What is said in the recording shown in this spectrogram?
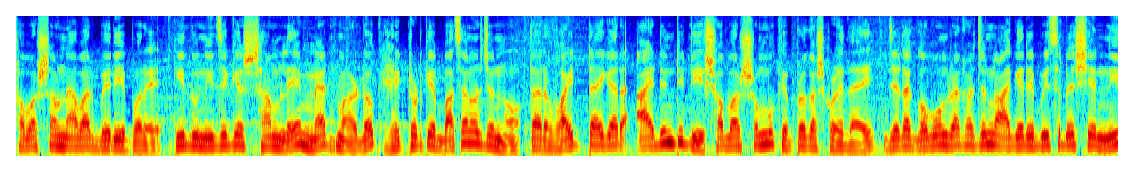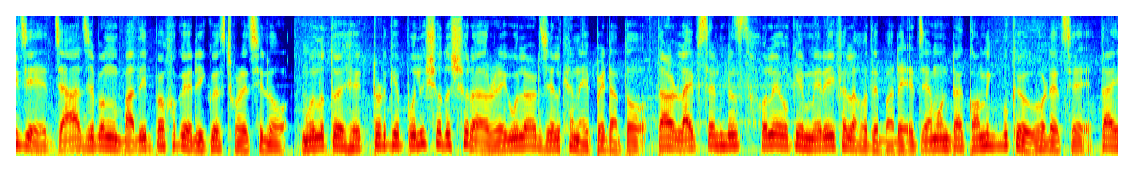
সবার সামনে আবার বেরিয়ে পড়ে। কিন্তু নিজেকে সামলে ম্যাট মার্ডক হেক্টরকে বাঁচানোর জন্য তার হোয়াইট টাইগার আইডেন্টিটি সবার সম্মুখে প্রকাশ করে দেয়, যেটা গোপন রাখার জন্য আগের এপিসোডে সে নিজে জাজ এবং বাদী পক্ষকে রিকোয়েস্ট করেছিল। মূলত হেক্টরকে পুলিশ সদস্যরা রেগুলার জেলখানায় পেটাতো। তার লাইফ সেন্টেন্স হলে ওকে মেরেই ফেলা হতে পারে, যেমনটা কমিক বুকেও ঘটেছে। তাই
